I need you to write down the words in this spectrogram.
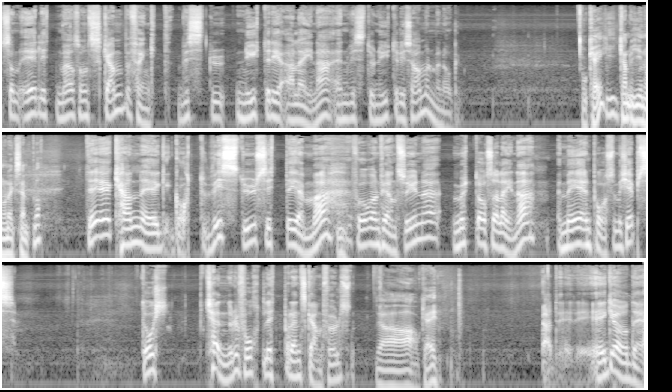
som er litt mer sånn skambefengt hvis du nyter de alene enn hvis du nyter de sammen med noen. Ok, Kan du gi noen eksempler? Det kan jeg godt. Hvis du sitter hjemme foran fjernsynet, mutters alene, med en pose med chips, da kjenner du fort litt på den skamfølelsen. Ja, ok. Ja, det, jeg gjør det,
